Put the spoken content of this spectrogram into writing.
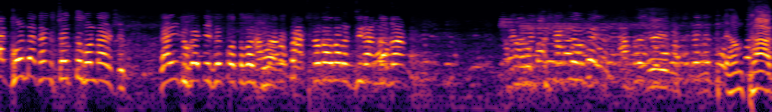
এক ঘণ্টা থেকে চোদ্দ ঘণ্টা আসে গাড়ি ঢুকাইতে কতক্ষণ সময়? পাঁচটা ড্রাইভার জিগান এখন থাক।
